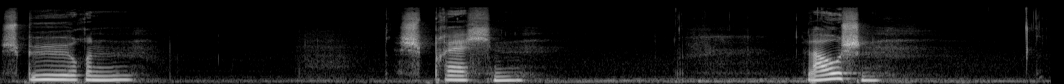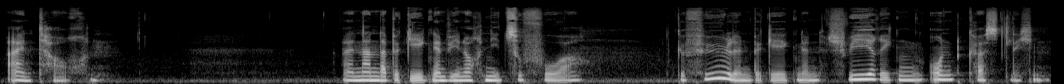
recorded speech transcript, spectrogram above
spüren, sprechen, lauschen, eintauchen, einander begegnen wie noch nie zuvor, Gefühlen begegnen, schwierigen und köstlichen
